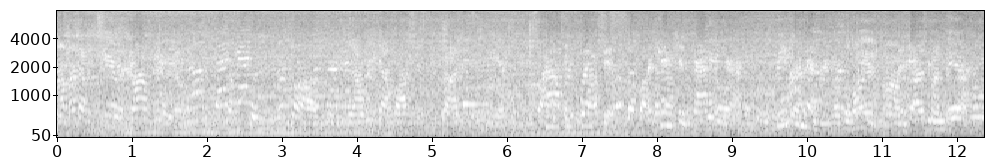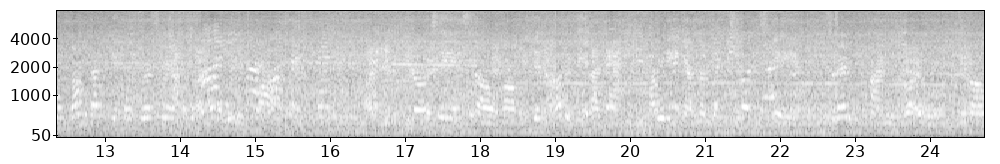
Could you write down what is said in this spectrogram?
um, I got a chair in my room. I'm putting it in the closet. They already got washers and dryers in there. So I can take the washers and stuff out. Attention passengers. Please remember your belongings when as far as my exiting the bus. bedroom, as long as I can get one dresser in, I can put the other one in the closet. You know what I'm saying? So, um, and then the other bed I got, I really ain't got nothing but a TV stand. So that'll be fine other room, you know?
